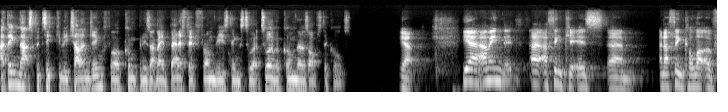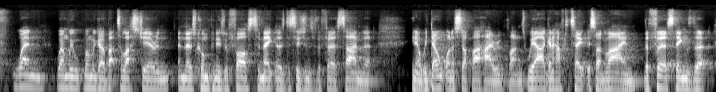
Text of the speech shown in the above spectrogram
I think that's particularly challenging for companies that may benefit from these things to, to overcome those obstacles. Yeah. Yeah. I mean, I think it is. Um, and I think a lot of when when we when we go back to last year and, and those companies were forced to make those decisions for the first time that you know we don't want to stop our hiring plans we are going to have to take this online the first things that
